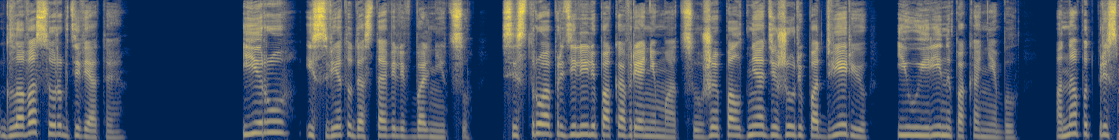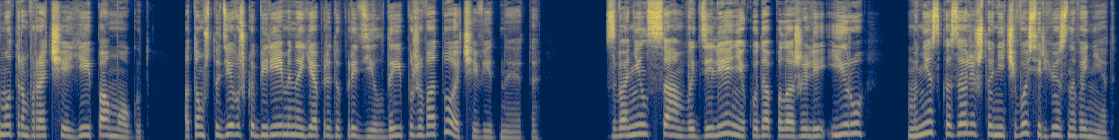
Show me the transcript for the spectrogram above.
Глава 49. Иру и Свету доставили в больницу. Сестру определили пока в реанимацию. Уже полдня дежурю под дверью, и у Ирины пока не был. Она под присмотром врачей, ей помогут. О том, что девушка беременна, я предупредил, да и по животу очевидно это. Звонил сам в отделение, куда положили Иру. Мне сказали, что ничего серьезного нет.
